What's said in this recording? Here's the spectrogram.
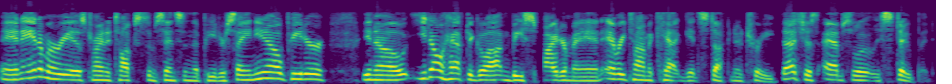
and Anna Maria is trying to talk some sense into Peter, saying, "You know, Peter, you know, you don't have to go out and be Spider-Man every time a cat gets stuck in a tree. That's just absolutely stupid.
